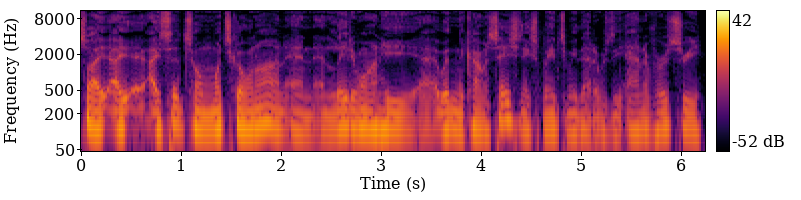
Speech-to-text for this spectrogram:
So I, I, I, said to him, "What's going on?" And and later on, he uh, within the conversation, explained to me that it was the anniversary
